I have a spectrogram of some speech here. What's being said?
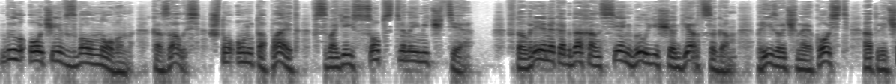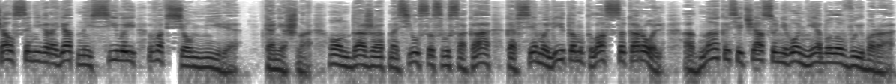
был очень взволнован. Казалось, что он утопает в своей собственной мечте. В то время, когда Хан Сень был еще герцогом, призрачная кость отличался невероятной силой во всем мире. Конечно, он даже относился свысока ко всем элитам класса король, однако сейчас у него не было выбора.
